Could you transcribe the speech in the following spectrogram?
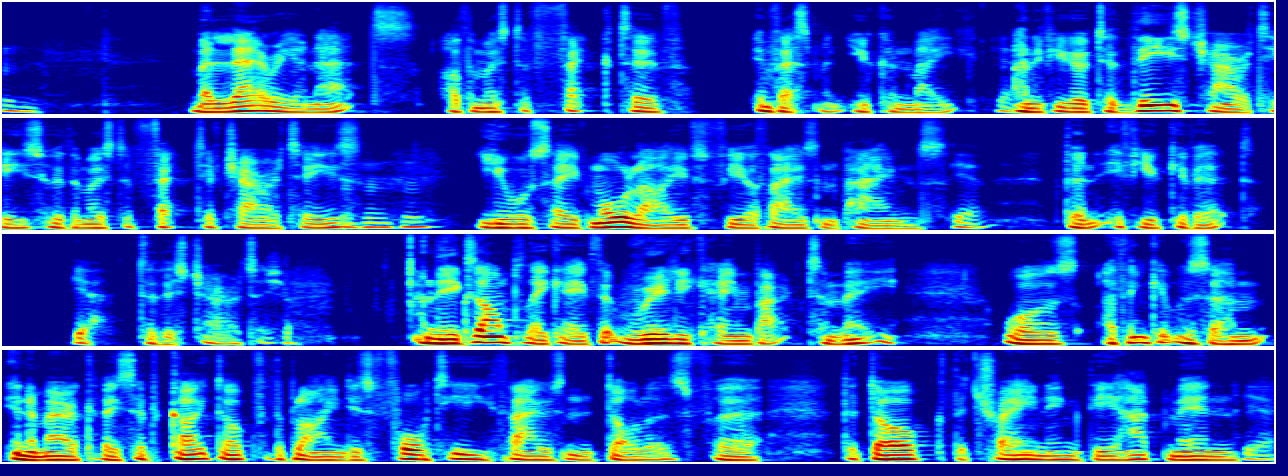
Mm. malaria nets are the most effective investment you can make. Yeah. And if you go to these charities, who are the most effective charities, Mhm. you will save more lives for your thousand pounds Yeah. than if you give it Yeah. to this charity. Sure. And the example they gave that really came back to me was I think it was um, in America, they said guide dog for the blind is $40,000 for the dog, the training, the admin, Yeah.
